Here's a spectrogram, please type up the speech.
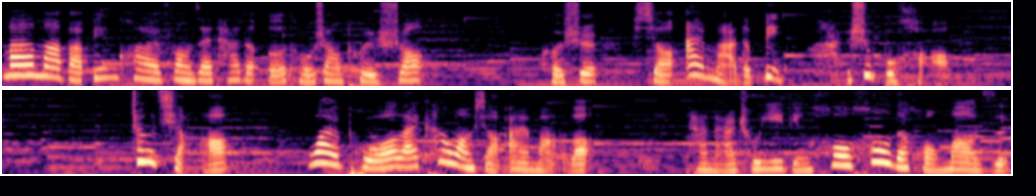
妈妈把冰块放在他的额头上退烧。可是小艾玛的病还是不好。正巧，外婆来看望小艾玛了。她拿出一顶厚厚的红帽子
